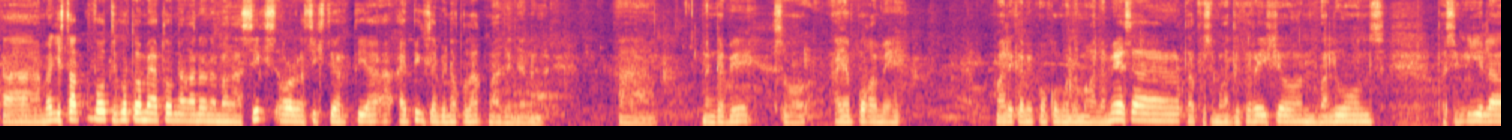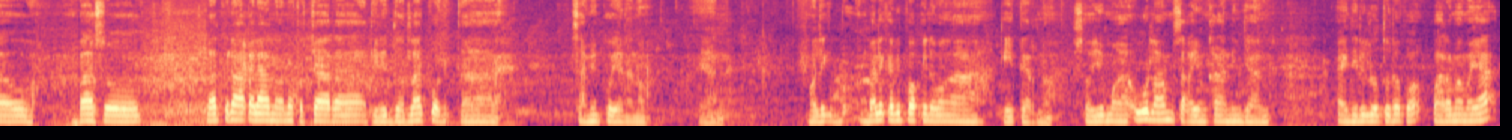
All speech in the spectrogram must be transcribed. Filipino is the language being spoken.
Ah, mag-start po siguro may ato ng ano ng mga 6 or 6:30 ah, I think 7 o'clock mga ganyan ng ah, ng gabi. So, ayan po kami. Balik kami po kumuha ng mga lamesa, tapos yung mga decoration, balloons, tapos yung ilaw, baso, lahat po nakakailangan ng ano, kutsara, tinidor, lahat po ah, sa amin po yan ano. Ayan balik balik kami po kinuha mga cater no? So yung mga ulam saka yung kanin dyan ay niluluto na po para mamaya.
